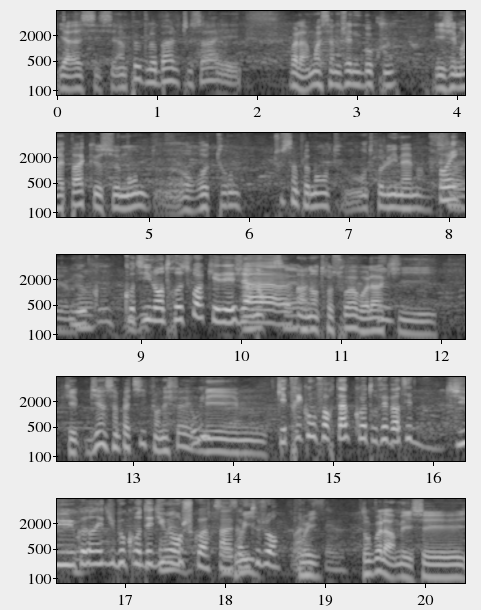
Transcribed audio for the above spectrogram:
il y a- c'est un peu global tout ça et voilà, moi ça me gêne beaucoup et j'aimerais pas que ce monde retourne tout simplement entre, lui-même. Oui, euh, donc, continue l'entre-soi qui est déjà, un, un entre-soi voilà Mm. qui qui est bien sympathique en effet, Oui. mais qui est très confortable quand on fait partie du, quand on est du beau côté du Oui. manche, quoi. Enfin, comme oui. toujours. Voilà, Oui. c'est- Donc voilà, mais c'est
